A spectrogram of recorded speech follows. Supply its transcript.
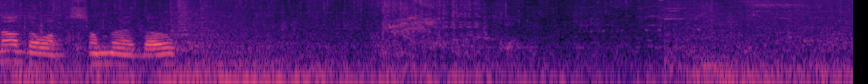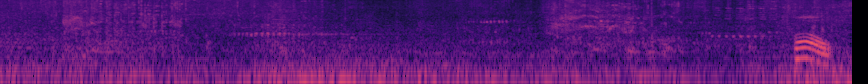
Another one somewhere though. Whoa.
